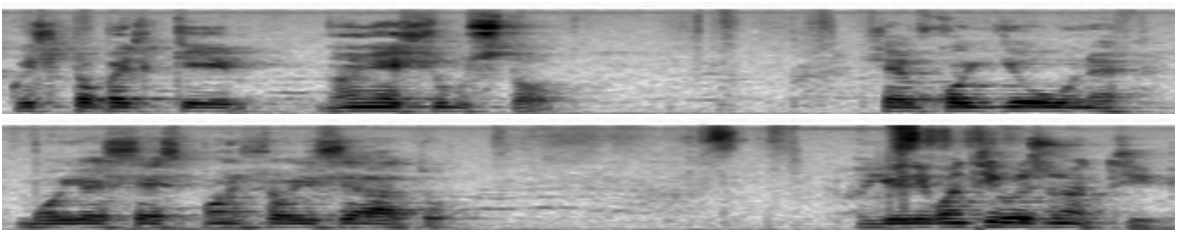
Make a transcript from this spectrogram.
Questo perché non è giusto. Sei un coglione, voglio essere sponsorizzato. Voglio vedere quanti voi sono attivi.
